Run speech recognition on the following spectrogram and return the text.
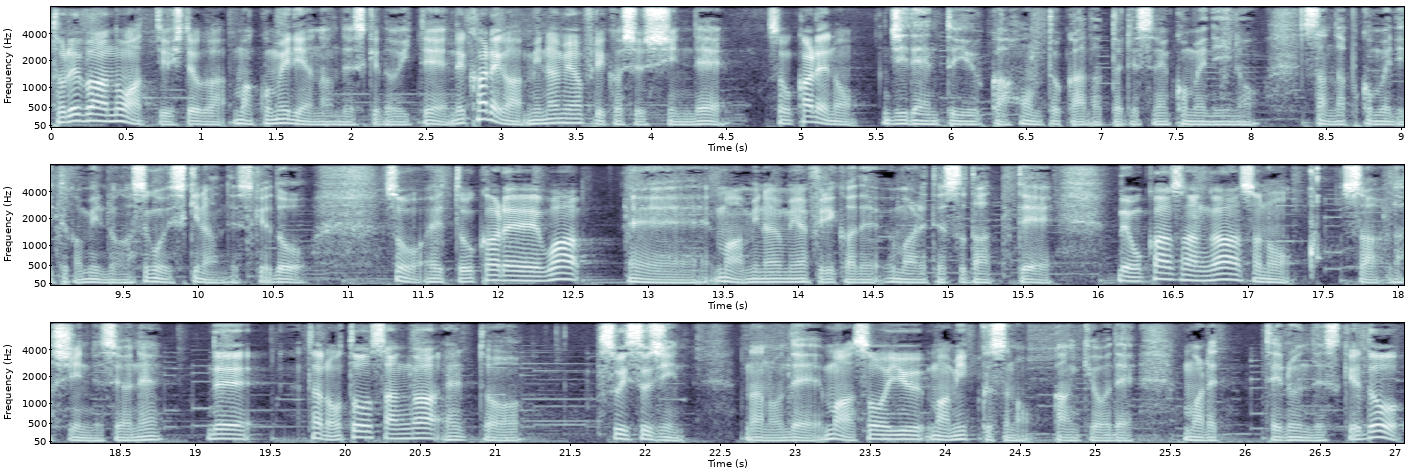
トレバー・ノアっていう人が、まあコメディアンなんですけどいて、で、彼が南アフリカ出身で、そう、彼の自伝というか本とかだったりですね、コメディの、スタンダップコメディとか見るのがすごい好きなんですけど、そう、えっと、彼は、えー、まあ南アフリカで生まれて育って、で、お母さんがその、さ、らしいんですよね。で、ただお父さんが、えっと、スイス人なので、まあそういう、まあミックスの環境で生まれてるんですけど、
